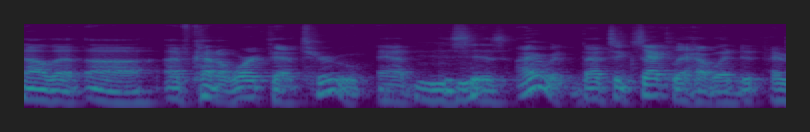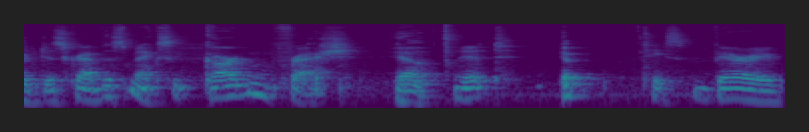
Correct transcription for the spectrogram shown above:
now that uh, I've kind of worked that through, and this Mm-hmm. is I would that's exactly how I did, I would describe this mix: garden fresh. Yeah. It Yep. tastes very,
